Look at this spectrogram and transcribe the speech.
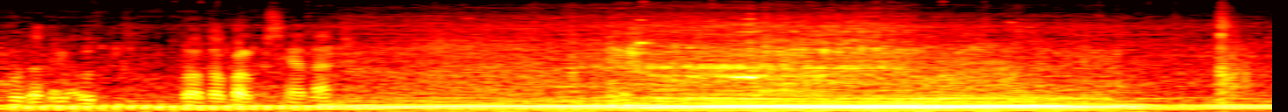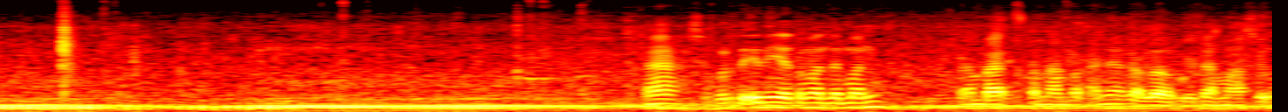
Atribut-atribut protokol kesehatan. Nah seperti ini ya teman-teman. Tampak penampakannya kalau kita masuk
